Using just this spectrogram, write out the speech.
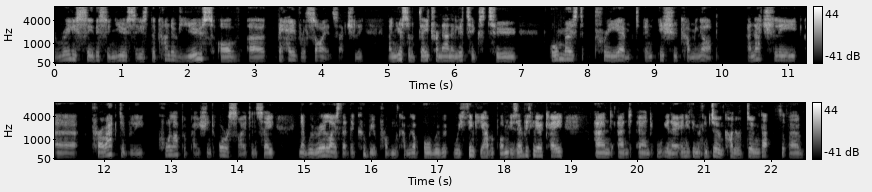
really see this in use, is the kind of use of uh, behavioral science actually, and use of data and analytics to almost preempt an issue coming up and actually uh, proactively call up a patient or a site and say, know, we realize that there could be a problem coming up, or we, we think you have a problem. Is everything okay? And and and you know, anything we can do, and kind of doing that, um,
